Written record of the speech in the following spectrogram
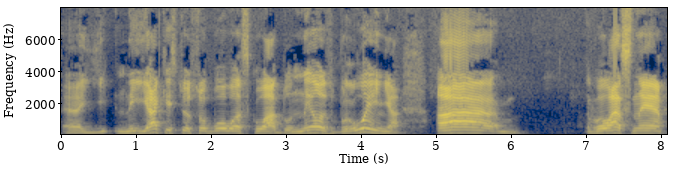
неякість не якість особового складу, не озброєння, а власне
